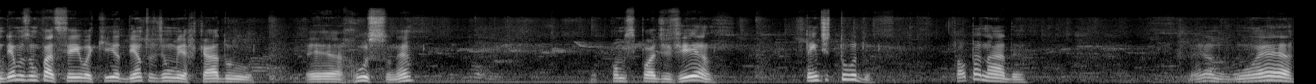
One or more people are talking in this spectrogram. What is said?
demos um passeio aqui dentro de um mercado é, russo, né? Como se pode ver, tem de tudo. Falta nada. Né? Não é.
